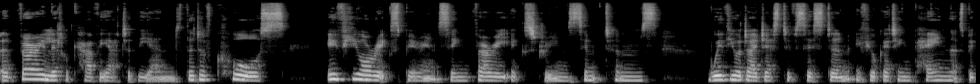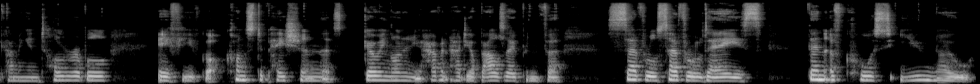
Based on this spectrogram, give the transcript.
a very little caveat at the end that, of course, if you're experiencing very extreme symptoms with your digestive system, if you're getting pain that's becoming intolerable, if you've got constipation that's going on and you haven't had your bowels open for several, several days, then of course you know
